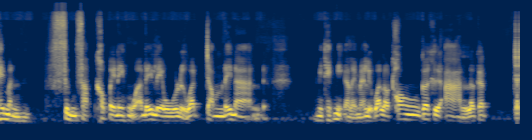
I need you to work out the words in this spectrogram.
ให้มัน ซึมซับเข้าไปในหัวได้เร็ว หรือว่าจำได้นาน มีเทคนิคอะไรไหมหรือว่าเราท่องก็คืออ่านแล้วก็จ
